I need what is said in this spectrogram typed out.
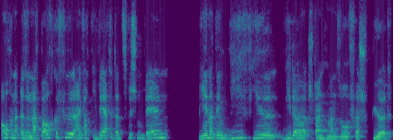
auch, also nach Bauchgefühl einfach die Werte dazwischen wählen, je nachdem, wie viel Widerstand man so verspürt.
